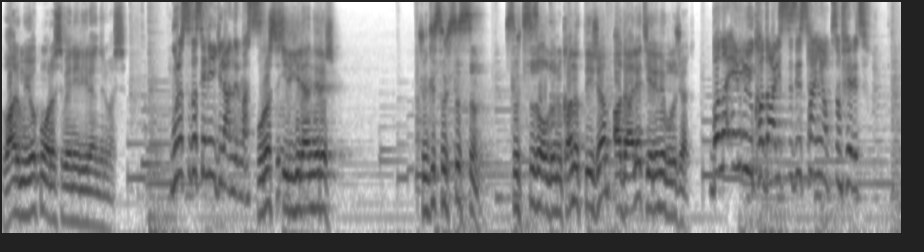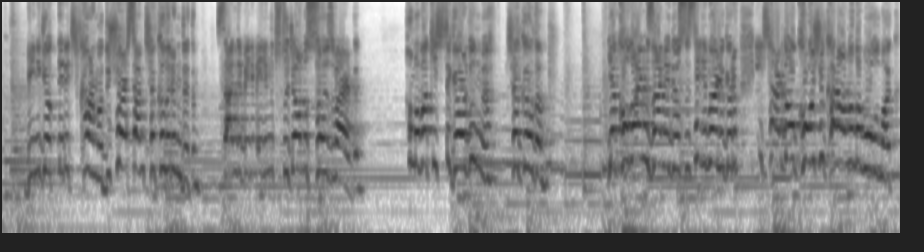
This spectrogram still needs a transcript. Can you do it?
Var mı yok mu orası beni ilgilendirmez. Burası da seni ilgilendirmez. Burası ilgilendirir. Çünkü suçsuzsun. Suçsuz olduğunu kanıtlayacağım, adalet yerini bulacak. Bana en büyük adaletsizliği sen yaptın Ferit. Beni göklere çıkarma, düşersem çakılırım dedim. Sen de benim elimi tutacağıma söz verdin. Ama bak işte gördün mü? Çakıldım. Ya kolay mı zannediyorsun seni böyle görüp içeride o koğuşun karanlığına boğulmak?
